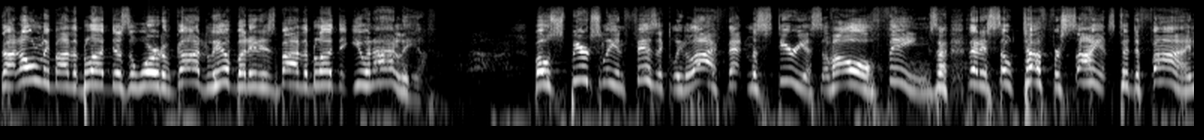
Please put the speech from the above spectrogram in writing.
not only by the blood does the Word of God live, but it is by the blood that you and I live both spiritually and physically, life, that mysterious of all things uh, that is so tough for science to define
